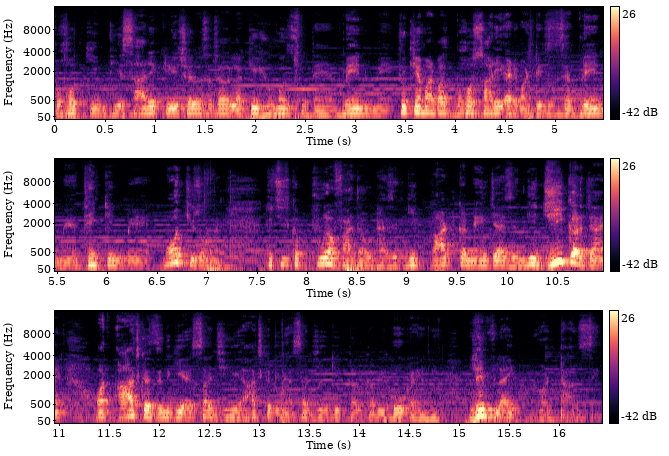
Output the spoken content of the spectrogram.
बहुत कीमती है। सारे क्रिएचर में सबसे ज़्यादा लकी ह्यूमंस होते हैं ब्रेन में, क्योंकि हमारे पास बहुत सारी एडवांटेजेस है ब्रेन में थिंकिंग में, बहुत चीज़ों में। तो चीज़ का पूरा फ़ायदा उठाए। ज़िंदगी काट कर नहीं जाए, ज़िंदगी जी कर जाए और आज का ज़िंदगी ऐसा जिए, आज का दिन ऐसा जिए कि कल कभी ही नहीं। लिव लाइक नॉट डांसिंग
